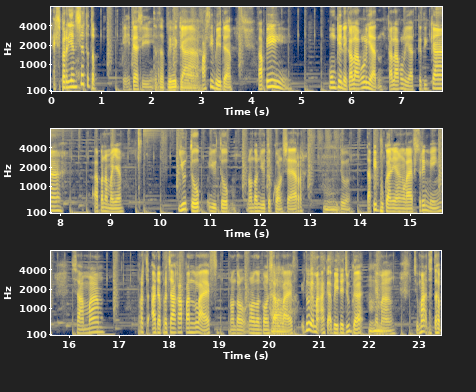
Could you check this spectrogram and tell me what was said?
experience-nya tetap beda sih tetap ketika beda pasti beda tapi mungkin ya kalau aku lihat kalau aku lihat ketika apa namanya YouTube YouTube nonton YouTube konser Mm. gitu tapi bukan yang live streaming sama perc- ada percakapan live nonton nonton konser Ah. live itu emang agak beda juga Mm. emang cuma tetap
